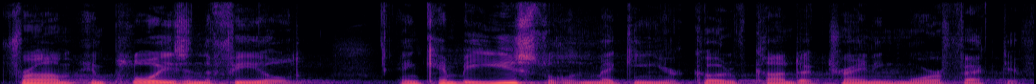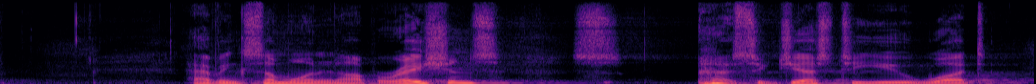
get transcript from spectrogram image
from employees in the field and can be useful in making your code of conduct training more effective. Having someone in operations suggest to you what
